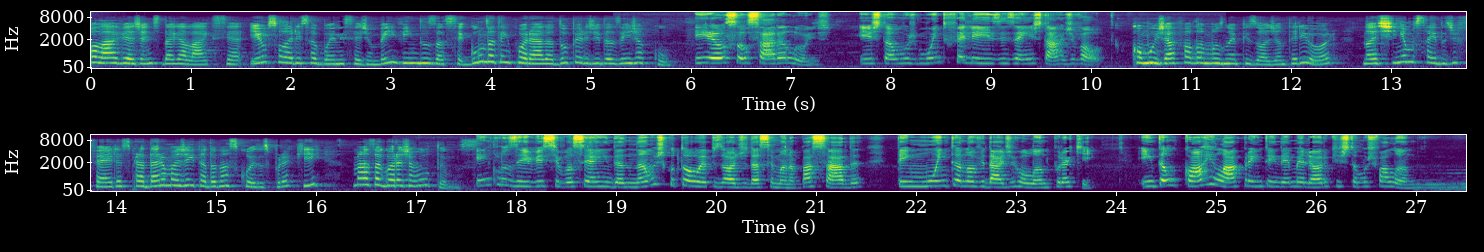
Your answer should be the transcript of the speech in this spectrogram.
Olá, viajantes da galáxia! Eu sou Larissa Bueno e sejam bem-vindos à segunda temporada do Perdidas em Jacu. E eu sou Sara Luz e estamos muito felizes em estar de volta. Como já falamos no episódio anterior, nós tínhamos saído de férias para dar uma ajeitada nas coisas por aqui, mas agora já voltamos. Inclusive, se você ainda não escutou o episódio da semana passada, tem muita novidade rolando por aqui. Então corre lá para entender melhor o que estamos falando.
